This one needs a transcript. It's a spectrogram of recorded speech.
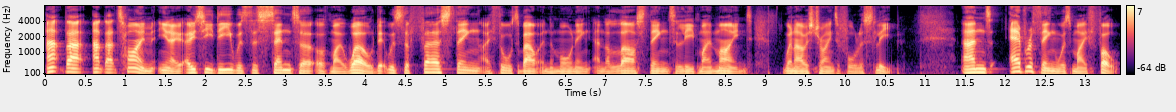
at that at that time, you know, OCD was the center of my world. It was the first thing I thought about in the morning and the last thing to leave my mind when I was trying to fall asleep. And everything was my fault.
